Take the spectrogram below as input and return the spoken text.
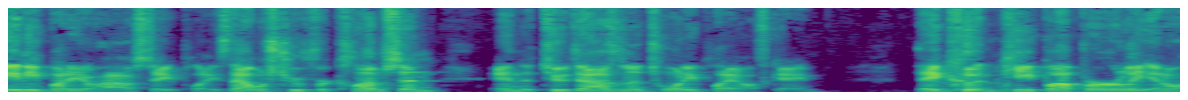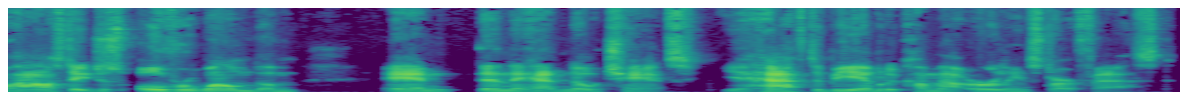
anybody Ohio State plays. That was true for Clemson in the 2020 playoff game. They mm-hmm. couldn't keep up early, and Ohio State just overwhelmed them. And then they had no chance. You have to be able to come out early and start fast.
